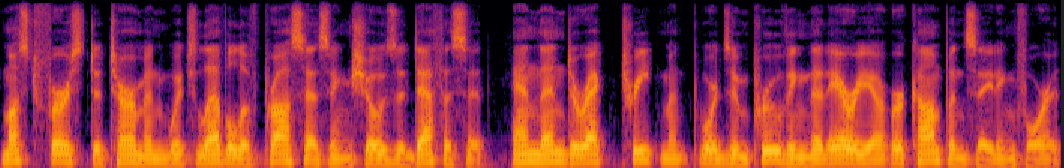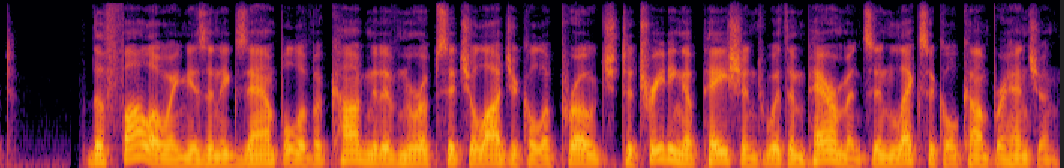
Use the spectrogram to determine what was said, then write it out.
must first determine which level of processing shows a deficit and then direct treatment towards improving that area or compensating for it. The following is an example of a cognitive neuropsychological approach to treating a patient with impairments in lexical comprehension.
